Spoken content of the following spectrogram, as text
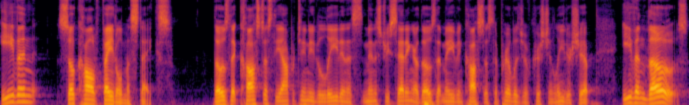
Even so called fatal mistakes, those that cost us the opportunity to lead in a ministry setting, or those that may even cost us the privilege of Christian leadership, even those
